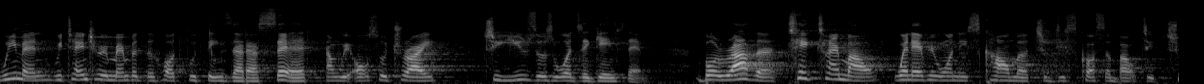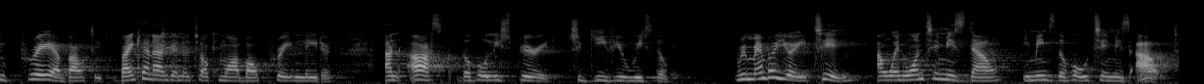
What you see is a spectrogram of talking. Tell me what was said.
women, we tend to remember the hurtful things that are said, and we also try to use those words against them. But rather, take time out when everyone is calmer to discuss about it, to pray about it. Banky and I are going to talk more about praying later, and ask the Holy Spirit to give you wisdom. Remember, you're a team, and when one team is down, it means the whole team is out.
